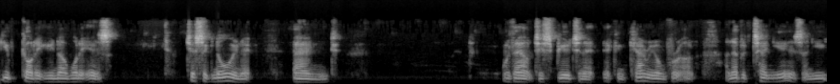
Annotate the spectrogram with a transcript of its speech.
you've got it. You know what it is. Just ignoring it and without disputing it, it can carry on for another ten years, and you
